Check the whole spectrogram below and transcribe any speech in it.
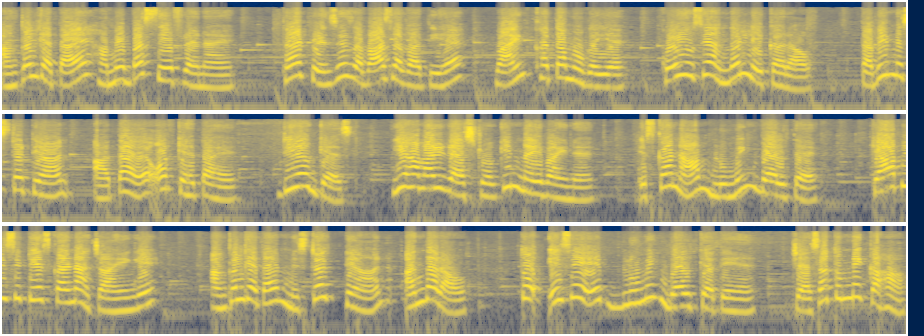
अंकल कहता है, हमें बस सेफ़ रहना है। थर्ड प्रिंसेस आवाज़ लगाती है वाइन खत्म हो गई है। कोई उसे अंदर लेकर आओ। तभी मिस्टर ट्यान आता है और कहता है डियर गेस्ट ये हमारी रेस्टोरेंट की नई वाइन है। इसका नाम ब्लूमिंग वेल्थ है। क्या आप इसे टेस्ट करना चाहेंगे? अंकल कहता है, मिस्टर ट्यान अंदर आओ। तो इसे ब्लूमिंग वेल्थ कहते हैं। जैसा तुमने कहा,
